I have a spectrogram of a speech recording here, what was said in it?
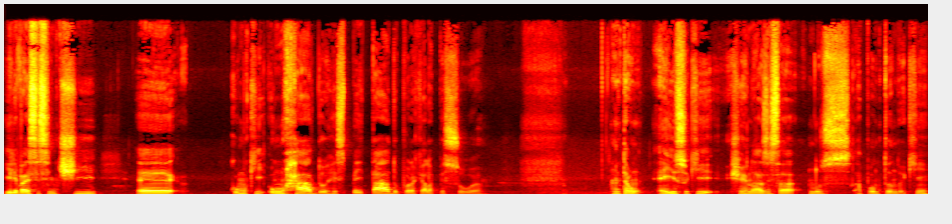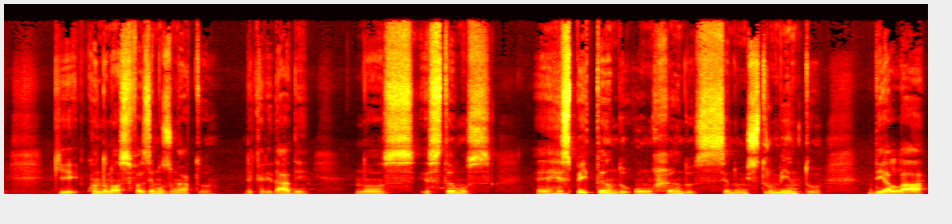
e ele vai se sentir é, como que honrado, respeitado por aquela pessoa. Então é isso que Shernaz está nos apontando aqui, que quando nós fazemos um ato de caridade, nós estamos é, respeitando, honrando, sendo um instrumento de Allah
